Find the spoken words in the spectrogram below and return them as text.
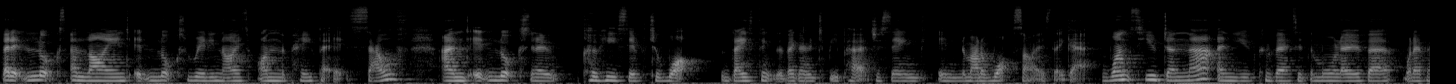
that it looks aligned, it looks really nice on the paper itself, and it looks, you know, cohesive to what they think that they're going to be purchasing in no matter what size they get. Once you've done that and you've converted them all over, whatever,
